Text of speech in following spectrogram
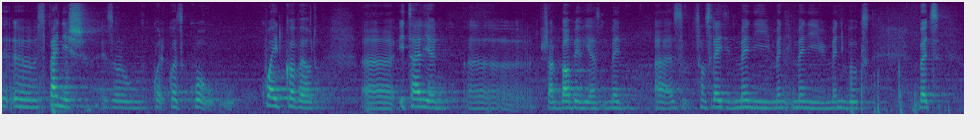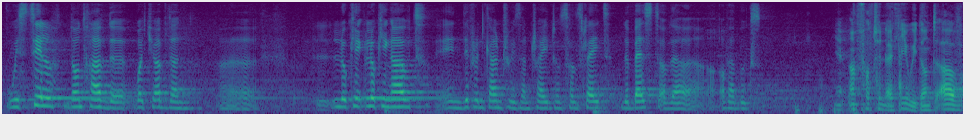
uh, Spanish is quite, quite, quite covered. Uh, Italian, uh, Jacques Barbieri has made has translated many, many, many, many books, but we still don't have the what you have done. Uh, looking, looking out in different countries and trying to translate the best of the of our books. Yeah, unfortunately, we don't have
